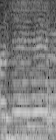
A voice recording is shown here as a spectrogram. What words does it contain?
olhei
